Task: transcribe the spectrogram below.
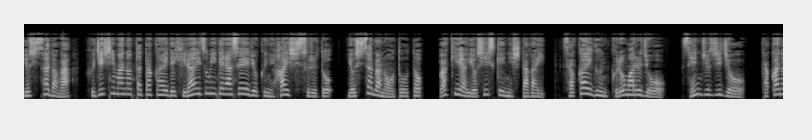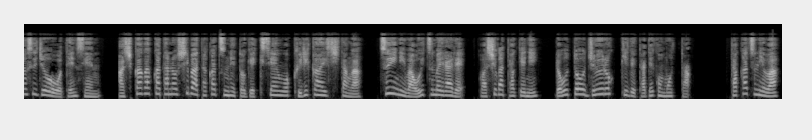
吉貞が藤島の戦いで平泉寺勢力に廃止すると、吉貞の弟、脇谷義助に従い、堺郡黒丸城、千住寺城、高野須城を転戦、足利方の柴高常と激戦を繰り返したが、ついには追い詰められ、わしが竹に、老頭十六騎で立てこもった。高常は、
